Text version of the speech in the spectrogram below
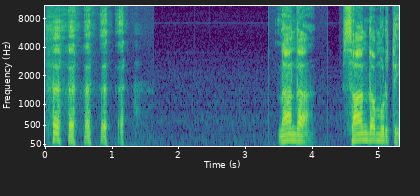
நான் தான் சாந்தமூர்த்தி.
